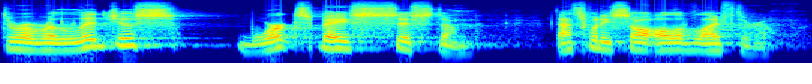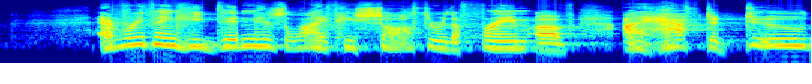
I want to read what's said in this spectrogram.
through a religious, works based system. That's what he saw all of life through. Everything he did in his life, he saw through the frame of, I have to do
